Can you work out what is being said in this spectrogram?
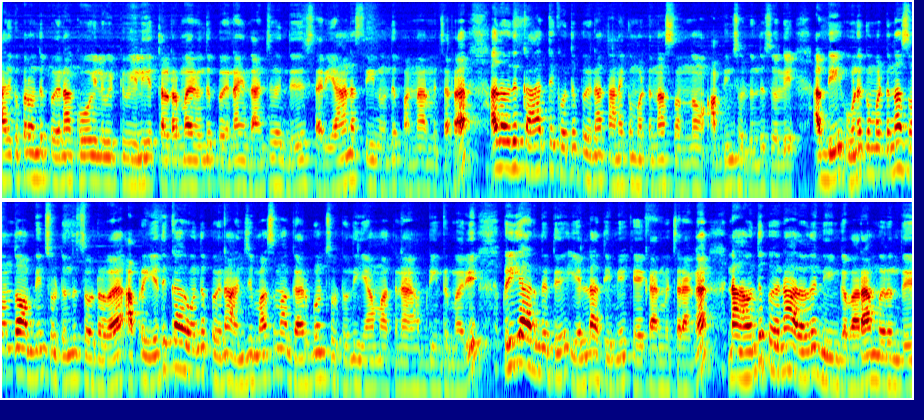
அதுக்கப்புறம் வந்து போயினா கோயில் விட்டு வெளியே தள்ளுற மாதிரி வந்து போயினா இந்த அஞ்சலி வந்து சரியான சீன் வந்து பண்ண ஆரம்பிச்சாரா? அதாவது கார்த்திக் வந்து போயினா தனக்கு மட்டும்தான் சொந்தம் அப்படின்னு சொல்லிட்டு வந்து சொல்லி அப்படி உனக்கு மட்டும்தான் சொந்தம் அப்படின்னு சொல்லிட்டு வந்து சொல்றவ அப்புறம் எதுக்காக வந்து போயினா அஞ்சு மாசமா கர்ப்பம்னு சொல்லிட்டு வந்து ஏமாத்தினேன் அப்படின்ற மாதிரி பிரியா இருந்துட்டு எல்லாத்தையுமே கேட்க ஆரம்பிச்சாங்க. நான் வந்து போயினா அதாவது நீங்க வராம இருந்து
